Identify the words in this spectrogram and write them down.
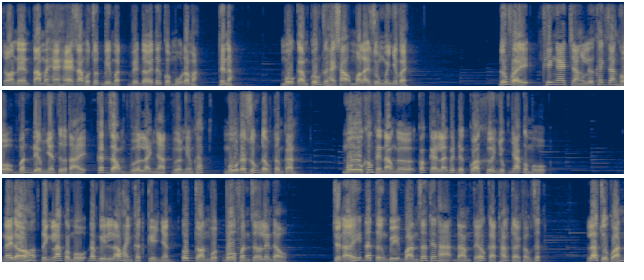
cho nên ta mới hé hé ra một chút bí mật về đời tư của mụ đó mà. Thế nào? Mụ cảm cúm rồi hay sao mà lại dùng mình như vậy? Đúng vậy, khi nghe chàng lữ khách giang hồ vẫn điềm nhiên tự tại, cất giọng vừa lạnh nhạt vừa nghiêm khắc, mụ đã rúng động tâm can. Mụ không thể nào ngờ có kẻ lại biết được quá khứ nhục nhã của mụ. Ngày đó, tình lang của mụ đã bị lão hành khất kỳ nhân úp tròn một bô phân dơ lên đầu. Chuyện ấy đã từng bị bàn dân thiên hạ đàm tếu cả tháng trời không dứt. Lão chủ quán,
